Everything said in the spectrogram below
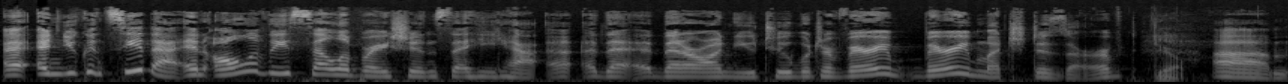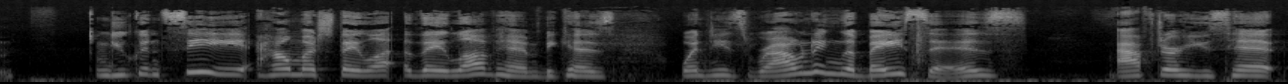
And you can see that in all of these celebrations that he ha- uh, that, that are on YouTube, which are very, very much deserved. Yep. Um, you can see how much they lo- they love him because when he's rounding the bases after he's hit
